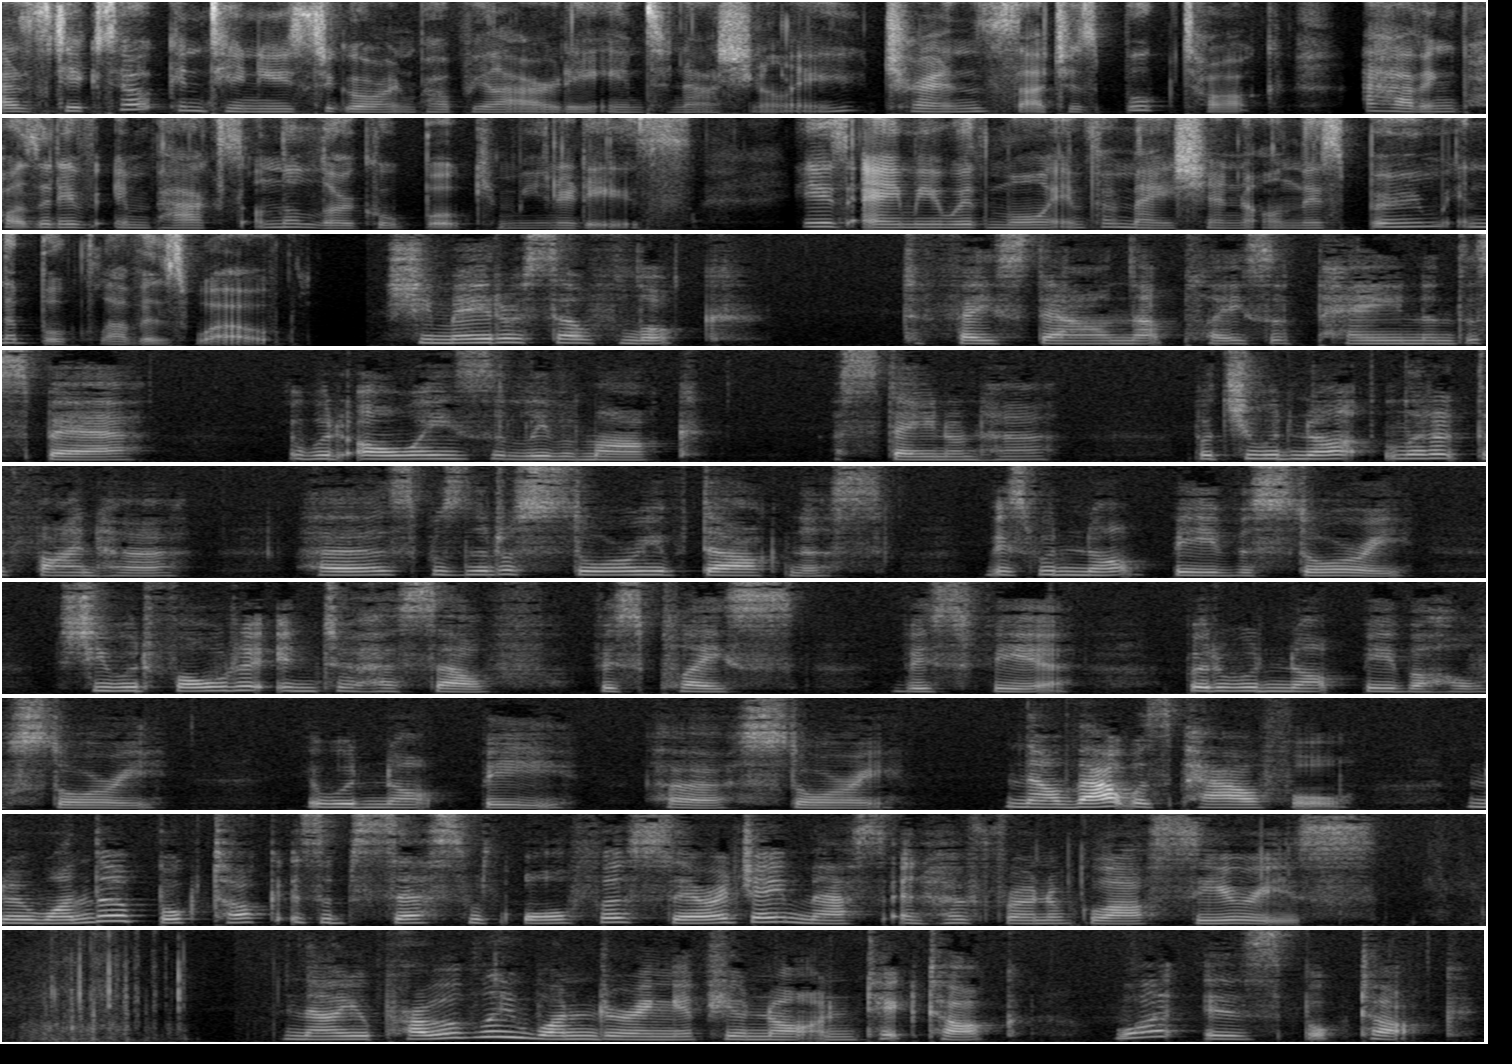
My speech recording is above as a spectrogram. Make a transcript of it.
As TikTok continues to grow in popularity internationally, trends such as BookTok are having positive impacts on the local book communities. Here's Amy with more information on this boom in the book lovers' world. She made herself look to face down that place of pain and despair. It would always leave a mark, a stain on her, but she would not let it define her. Hers was not a story of darkness. This would not be the story. She would fold it into herself, this place, this fear, but it would not be the whole story. It would not be her story. Now that was powerful. No wonder BookTok is obsessed with author Sarah J. Maas and her Throne of Glass series. Now you're probably wondering if you're not on TikTok, what is BookTok?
